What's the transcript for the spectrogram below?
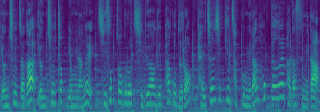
연출자가 연출적 역량을 지속적으로 집요하게 파고들어 발전시킨 작품이란 혹평을 받았습니다.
